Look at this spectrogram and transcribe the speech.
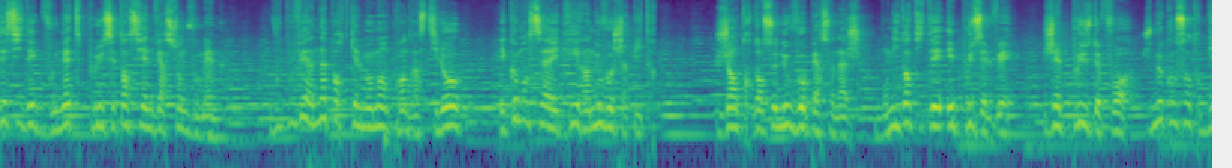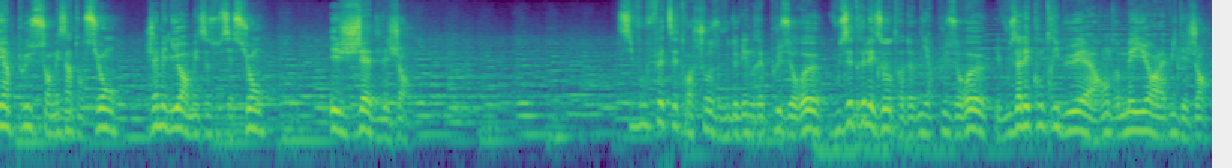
décidez que vous n'êtes plus cette ancienne version de vous-même. Vous pouvez à n'importe quel moment prendre un stylo et commencer à écrire un nouveau chapitre. J'entre dans ce nouveau personnage. Mon identité est plus élevée. J'ai plus de foi. Je me concentre bien plus sur mes intentions. J'améliore mes associations. Et j'aide les gens. Si vous faites ces trois choses, vous deviendrez plus heureux, vous aiderez les autres à devenir plus heureux, et vous allez contribuer à rendre meilleure la vie des gens,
